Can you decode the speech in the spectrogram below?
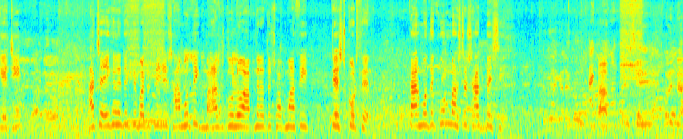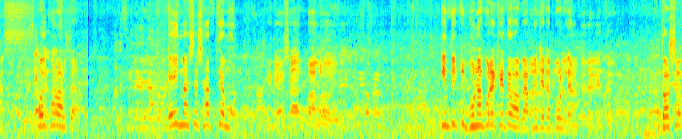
কেজি। আচ্ছা এখানে দেখতে পাচ্ছি যে সামুদ্রিক মাছগুলো আপনারা তো সব মাছই টেস্ট করছেন। তার মধ্যে কোন মাছটা স্বাদ বেশি? কই কোরালটা এই মাছটার স্বাদ কেমন? এটা স্বাদ ভালোই। কিন্তু একটু বোনা করে খেতে হবে আপনি যেটা বললেন। দর্শক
